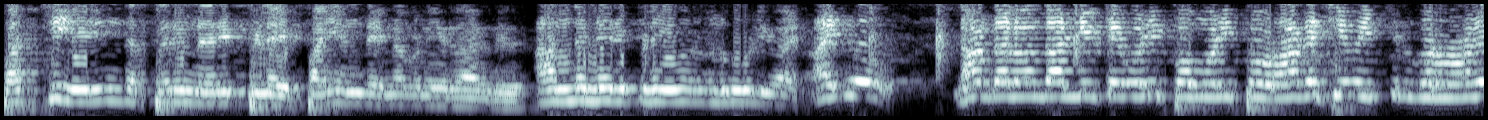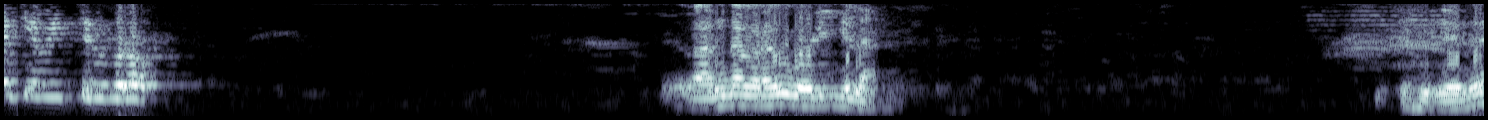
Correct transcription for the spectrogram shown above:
பற்றி எரிந்த பெரு நெருப்பிலை பயந்து என்ன பண்ணுகிறார்கள் அந்த நெருப்பிலை இவர்கள் ஓடிவார் ஐயோ நாங்கள் வந்து நீட்டை ஒழிப்போம் ஒழிப்போம் ரகசியம் வைத்திருக்கிறோம் ரகசியம் வைத்திருக்கிறோம். வந்த பிறகு ஒழிக்கல. எது?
